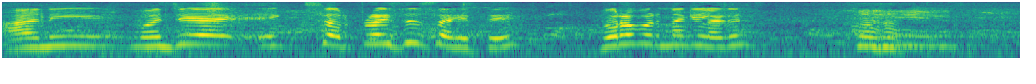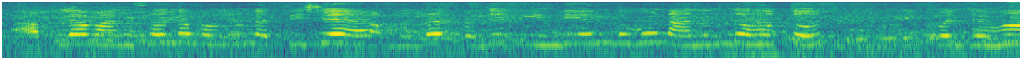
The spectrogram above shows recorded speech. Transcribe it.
आणि म्हणजे एक सरप्राईजच आहे ते. बरोबर ना आणि आपल्या माणसांना बघून अतिशय म्हणजे म्हणजे इंडियन बघून आनंद होतोच. पण जेव्हा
